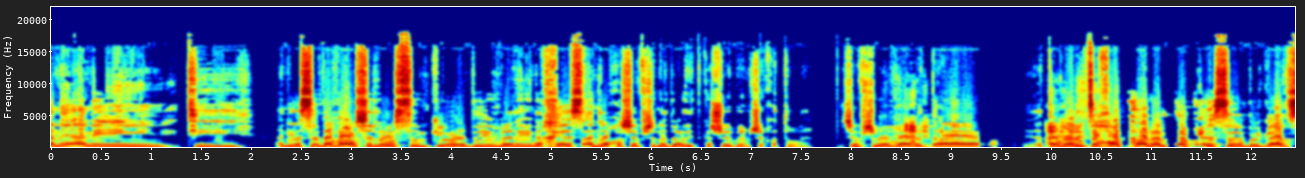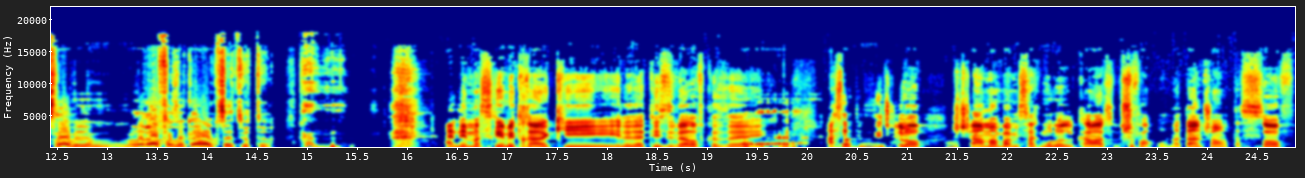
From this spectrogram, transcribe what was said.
אני, אני, אני אעשה דבר שלא עושים כאוהדים ואני אנכס, אני לא חושב שנדל יתקשה בהמשך הטורניר. אני חושב שהוא עבר את ההר. אתה אומר ניצחון אחד על top 10 בגרנד סלאמים, לרף הזה קרה קצת יותר. אני מסכים איתך כי לדעתי זוורב כזה עשה את השיא שלו שמה במשחק מול אלקרז ושוב הוא נתן שם את הסוף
